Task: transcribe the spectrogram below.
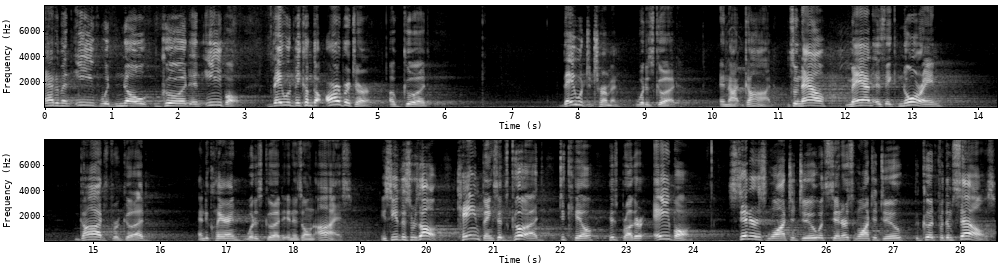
Adam and Eve would know good and evil. They would become the arbiter of good. They would determine what is good and not God. So now man is ignoring God for good and declaring what is good in his own eyes. You see this result. Cain thinks it's good to kill his brother Abel. Sinners want to do what sinners want to do, the good for themselves.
